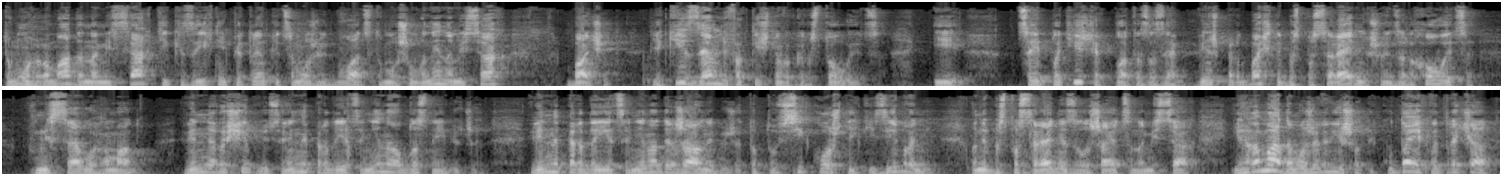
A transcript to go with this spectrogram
Тому громада на місцях тільки за їхньої підтримки це може відбуватися, тому що вони на місцях бачить, які землі фактично використовуються. І цей платіж, як плата за землю, він ж передбачений безпосередньо, що він зараховується в місцеву громаду. Він не розщіплюється, він не передається ні на обласний бюджет, він не передається ні на державний бюджет. Тобто всі кошти, які зібрані, вони безпосередньо залишаються на місцях. І громада може вирішувати, куди їх витрачати.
